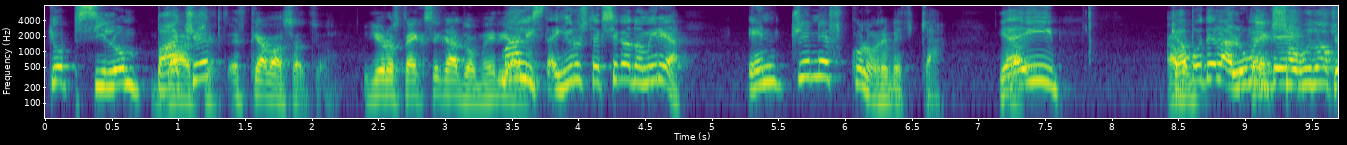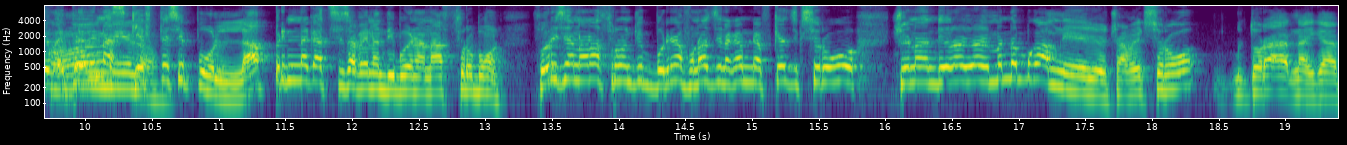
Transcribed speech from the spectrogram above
πιο ψηλό budget Εθιάβασα το. Γύρω στα 6 εκατομμύρια. Μάλιστα, γύρω στα 6 εκατομμύρια. Εν και είναι εύκολο ρε παιδιά. Γιατί Από- κάποτε λαλούμε έξω και, από το και χρόνο, πρέπει να Μίλο. σκέφτεσαι πολλά πριν να κάτσεις απέναντι από έναν άνθρωπο. Θωρείς έναν άνθρωπο και μπορεί να φωνάζει, να κάνει να φτιάξεις, ξέρω εγώ, και να αντιδράσει, «Ε, δεν που κάνει, τσάμε, ξέρω εγώ, τώρα, να, για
